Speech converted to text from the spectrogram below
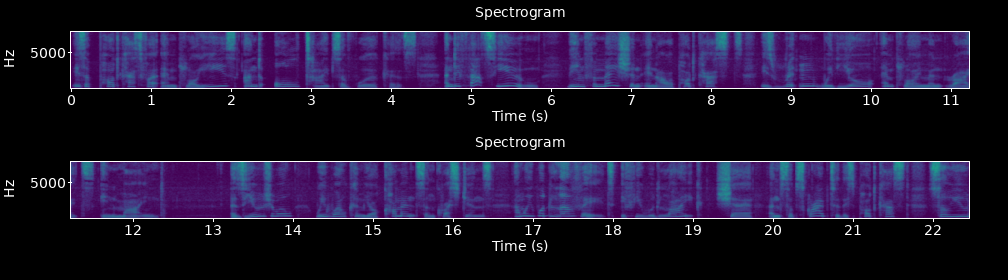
is a podcast for employees and all types of workers. And if that's you, the information in our podcasts is written with your employment rights in mind. As usual, we welcome your comments and questions, and we would love it if you would like, share, and subscribe to this podcast so you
